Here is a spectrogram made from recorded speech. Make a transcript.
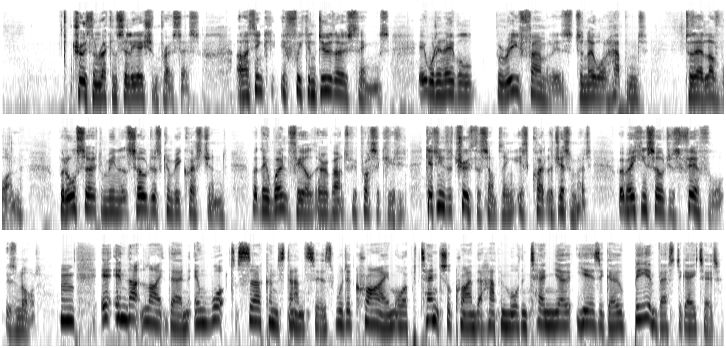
truth and reconciliation process. And I think if we can do those things, it will enable bereaved families to know what happened to their loved one, but also it'll mean that soldiers can be questioned, but they won't feel they're about to be prosecuted. Getting the truth of something is quite legitimate, but making soldiers fearful is not. Mm. In, that light, then, in what circumstances would a crime or a potential crime that happened more than 10 yo- years ago be investigated?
